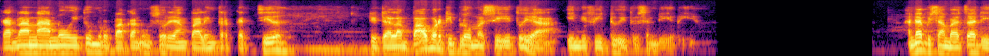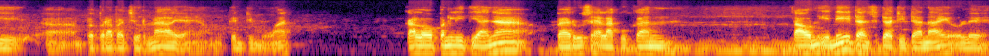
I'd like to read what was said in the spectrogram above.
Karena nano itu merupakan unsur yang paling terkecil di dalam power diplomasi itu ya individu itu sendiri. Anda bisa baca di uh, beberapa jurnal ya yang mungkin dimuat. Kalau penelitiannya baru saya lakukan tahun ini dan sudah didanai oleh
